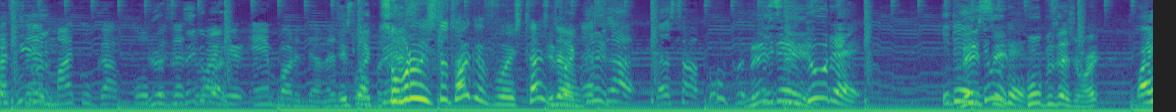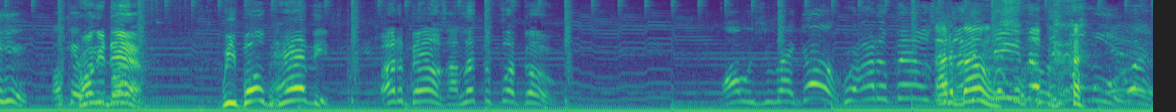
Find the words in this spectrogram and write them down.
right said here? Michael got full You have possession right about here and brought it down. That's It's full like So possession. what are we still talking for? It's touchdown. It's like That's this. not. That's not full. He Listen. didn't do that. He didn't do that. full possession, right? Right here. Okay. Run we it down. We both have it. Out of bounds. I let the fuck go. Why would you let go? We're out of bounds. Out of bounds. no.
